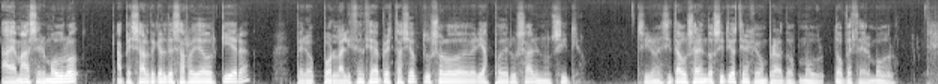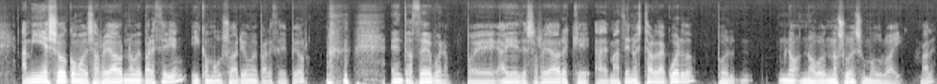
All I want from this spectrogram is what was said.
Además, el módulo, a pesar de que el desarrollador quiera, pero por la licencia de PrestaShop tú solo lo deberías poder usar en un sitio. Si lo necesitas usar en dos sitios, tienes que comprar dos, módulos, dos veces el módulo. A mí eso como desarrollador no me parece bien y como usuario me parece peor. Entonces, bueno, pues hay desarrolladores que además de no estar de acuerdo, pues no, no, suben su módulo ahí, ¿vale?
